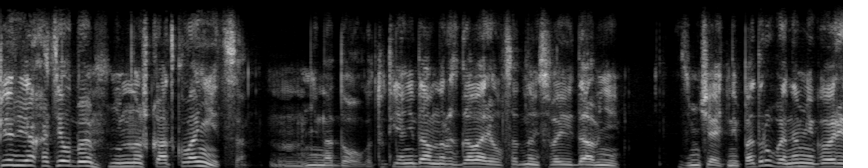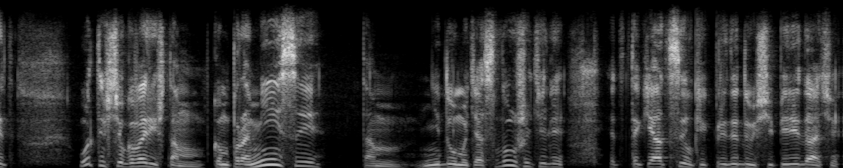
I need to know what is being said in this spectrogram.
Теперь я хотел бы немножко отклониться ненадолго. Тут я недавно разговаривал с одной своей давней замечательной подругой. Она мне говорит, вот ты все говоришь там компромиссы, там не думать о слушателе. Это такие отсылки к предыдущей передаче.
